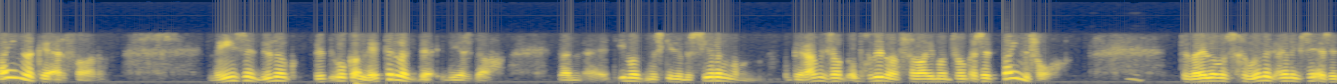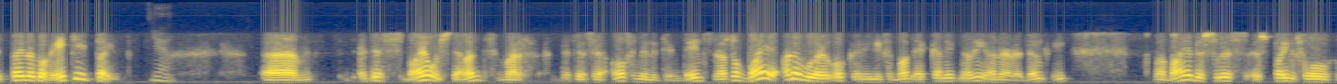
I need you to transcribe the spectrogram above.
pynlike ervaring. Mense doen ook dit ook al letterlik deesdae. Dan uh, het iemand miskien 'n besering op die rugbyveld opgedoen en vra iemand van is dit pynvol? Terwyl ons gewoonlik eintlik sê is dit pynlik of het jy pyn? Ja. Ehm um, dit is baie ontstellend, maar dit is 'n algemene tendens. Daar's nog baie ander woorde ook in hierdie verband. Ek kan net nou nie hulle dink nie. Maar baie beslis is pynvol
